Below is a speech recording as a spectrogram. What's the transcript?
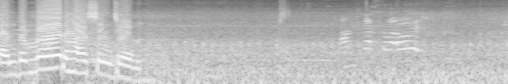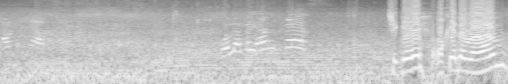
Kandaman Housing Gym. Angkas Raul. Angkas. Wala may angkas. Sige, okay na ma'am.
